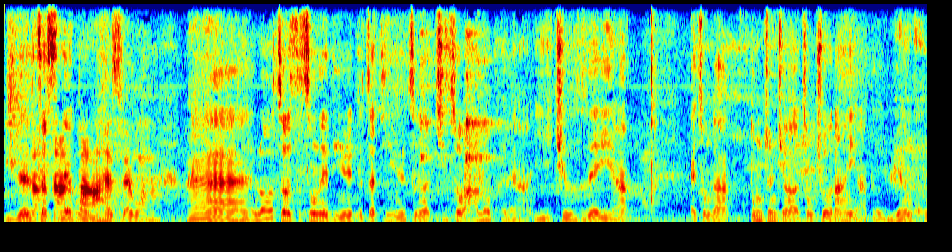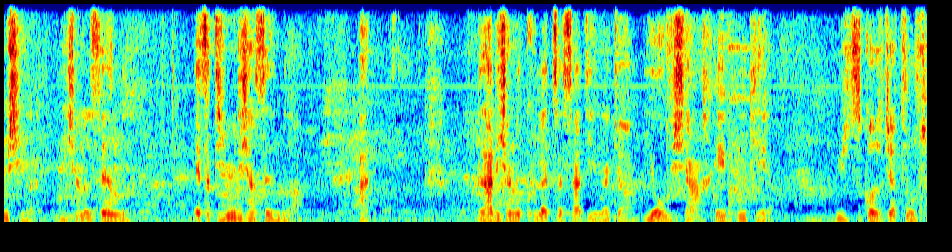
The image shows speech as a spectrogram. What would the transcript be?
现在是只时代广场。海时代广场，哎，老早是中山电影院，迭只电影院真个建筑也老漂亮，伊就是一样一种介东正教一种教堂一样，迭个圆弧形个，里向头三层楼，一只电影院里向三层楼啊，啊，伊拉里向头看了只啥电影呢？叫《游侠黑蝴蝶》，女主角是叫郑爽，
